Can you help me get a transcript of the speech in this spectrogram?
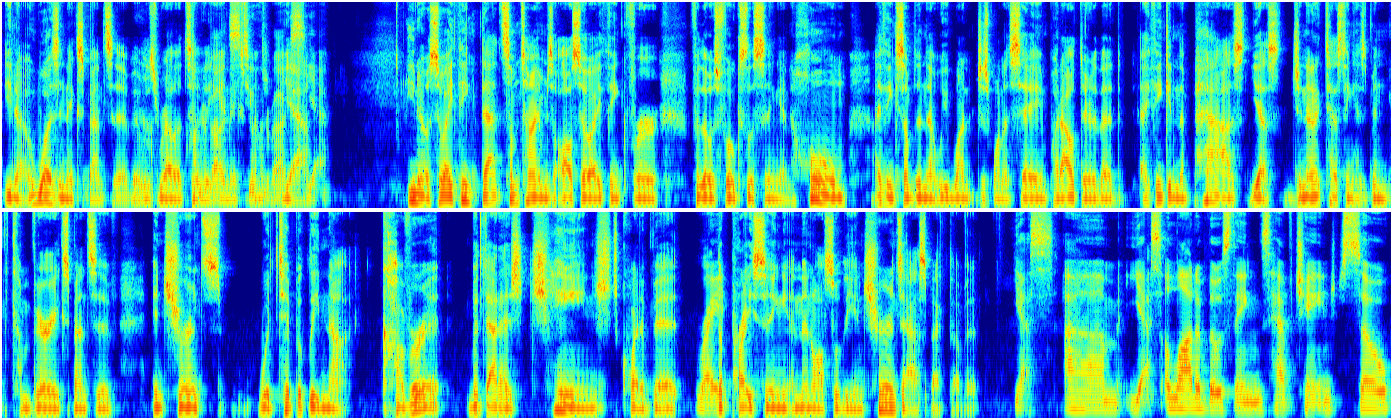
you know, it wasn't expensive. It was relatively inexpensive. bucks. Yeah. yeah. You know, so I think that sometimes also, I think for, for those folks listening at home, I think something that we want, just want to say and put out there that I think in the past, yes, genetic testing has been, become very expensive. Insurance would typically not cover it, but that has changed quite a bit Right. the pricing and then also the insurance aspect of it. Yes. Um, yes. A lot of those things have changed. So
